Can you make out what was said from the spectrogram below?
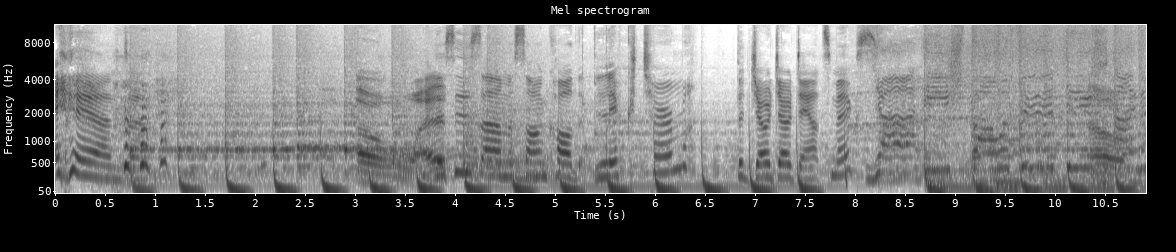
and. uh, oh what? This is um, a song called Lichterm, the JoJo dance mix. Ja, ich baue für dich Oh.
